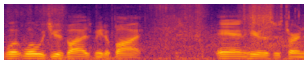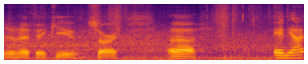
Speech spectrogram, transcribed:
What, what would you advise me to buy? And here, this is turned into an FAQ, sorry. Uh, and I,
